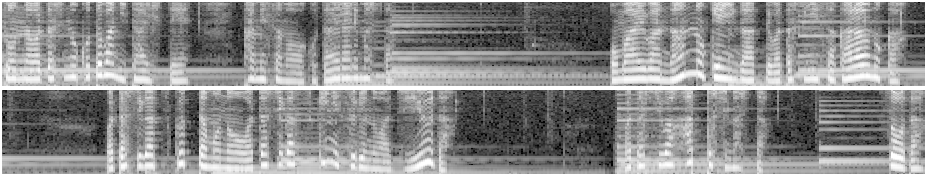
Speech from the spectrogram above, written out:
そんな私の言葉に対して神様は答えられました。お前は何の権威があって私に逆らうのか。私が作ったものを私が好きにするのは自由だ。私はハッとしました。そうだ。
